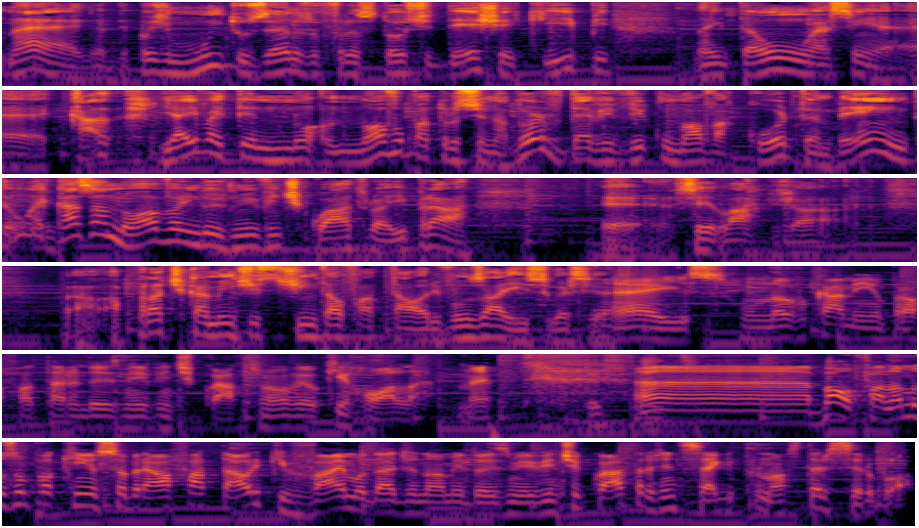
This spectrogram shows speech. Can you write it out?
né? Depois de muitos anos, o Franz Toast deixa a equipe, né? Então, assim, é, é e aí vai ter no, novo patrocinador, deve vir com nova cor também, então é casa nova em 2024 aí pra, é, sei lá, já a, praticamente extinta AlphaTauri. Vou usar isso, Garcia. É isso. Um novo caminho para AlphaTauri em 2024. Vamos ver o que rola, né? Ah, bom, falamos um pouquinho sobre a AlphaTauri, que vai mudar de nome em 2024. A gente segue para o nosso terceiro bloco.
